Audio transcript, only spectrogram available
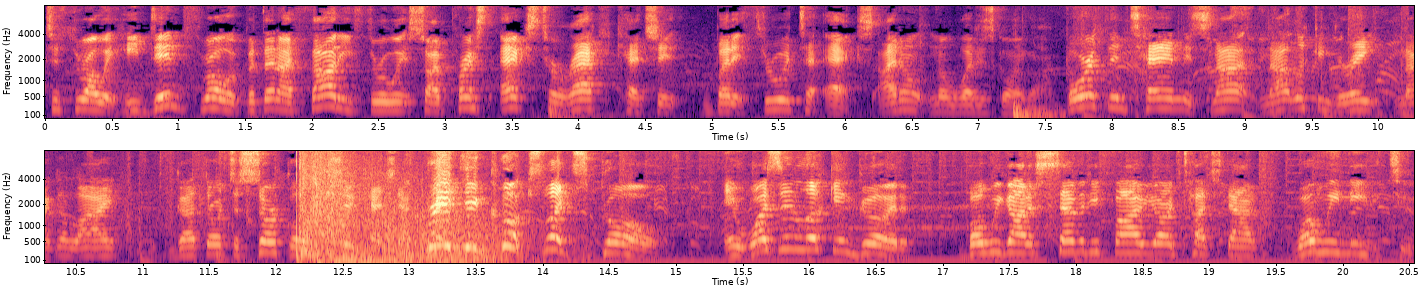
to throw it. He didn't throw it, but then I thought he threw it, so I pressed X to rack catch it, but it threw it to X. I don't know what is going on. Fourth and 10, it's not not looking great, not gonna lie. Gotta throw it to circle, you should catch that. Brandin Cooks, let's go! It wasn't looking good, but we got a 75-yard touchdown when we needed to.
